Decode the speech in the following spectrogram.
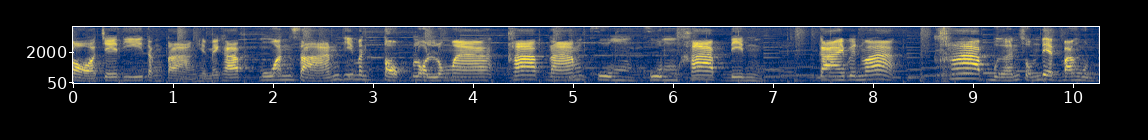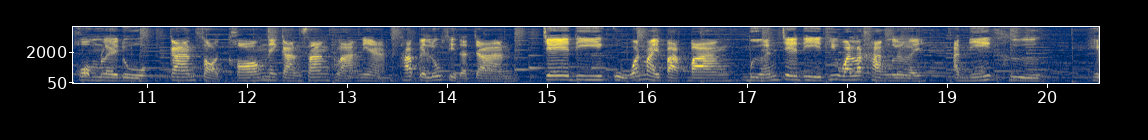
ก่อเจดีต่างๆ เห็นไหมครับ มวลสารที่มันตกหล่นลงมาคราบน้ำคุม คุมคราบดิน กลายเป็นว่าคาบเหมือนสมเด็จบางขุนพรมเลยดู การสอดคล้องในการสร้างพระเนี่ย ถ้าเป็นลูกศิษย์อาจารย์ เจดีกู่วัดใหม่ปากบาง เหมือนเจดีที่วัดละคังเลย อันนี้คือเห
